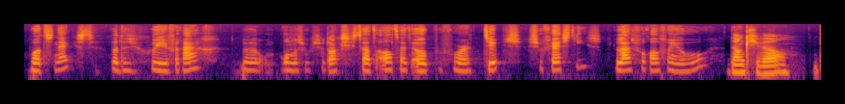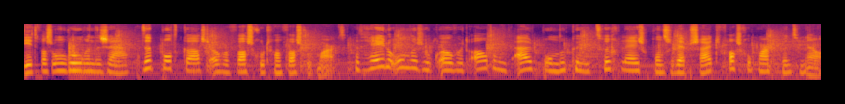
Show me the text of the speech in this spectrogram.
What's next? Dat is een goede vraag. De onderzoeksredactie staat altijd open voor tips, suggesties. Laat vooral van je horen. Dankjewel. Dit was Onroerende Zaken, de podcast over vastgoed van Vastgoedmarkt. Het hele onderzoek over het al dan niet uitponden kun je teruglezen op onze website vastgoedmarkt.nl.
